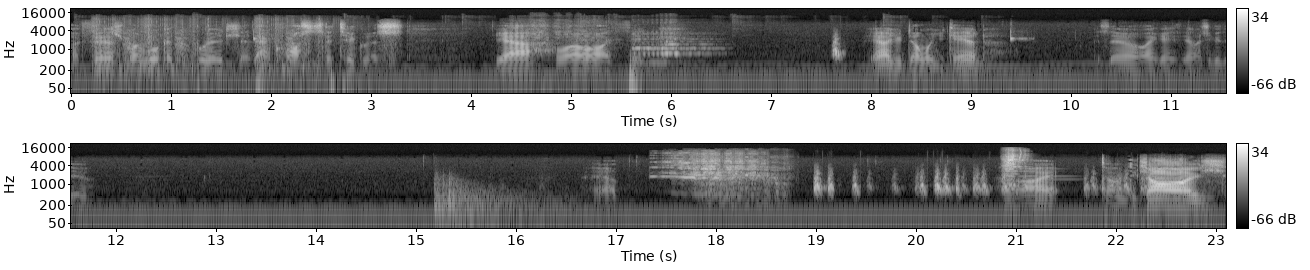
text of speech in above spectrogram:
I finished my work at the bridge and that crosses the Tigris. Yeah, well, I think... Yeah, you've done what you can. Is there, like, anything else you could do? To charge!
